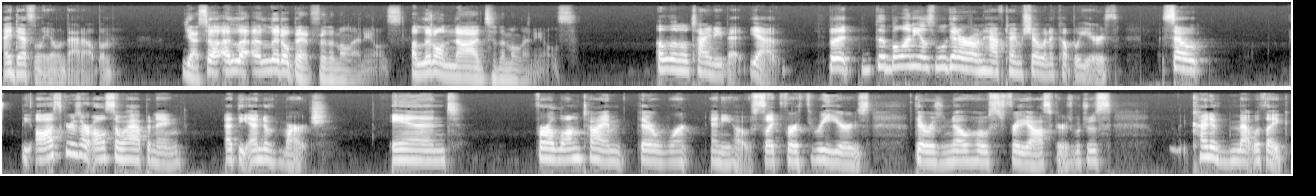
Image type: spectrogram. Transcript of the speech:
I definitely owned that album. yeah. So a, a little bit for the millennials, a little nod to the millennials. A little tiny bit, yeah. But the millennials will get our own halftime show in a couple years. So the Oscars are also happening at the end of March. And for a long time, there weren't any hosts. Like for three years, there was no host for the Oscars, which was kind of met with like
